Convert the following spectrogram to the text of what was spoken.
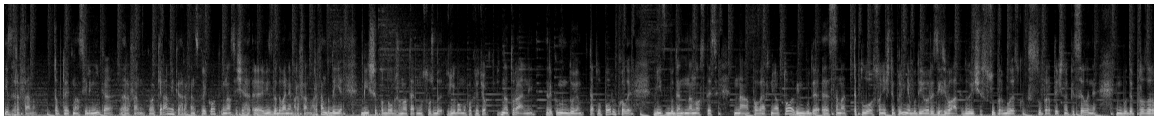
і з графеном. Тобто, як в нас є лінійка графенникова кераміка, графен спрейкот, і у нас є ще е, віз додаванням графену. Графен додає більше подовженого терміну служби любому покриттю. Натуральний рекомендуємо в теплу пору, коли віз буде наноситись на поверхню авто. Він буде е, саме тепло, сонячне проміння буде його розігрівати, додаючи супер блиску, супер оптичного підсилення. Він буде прозоро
